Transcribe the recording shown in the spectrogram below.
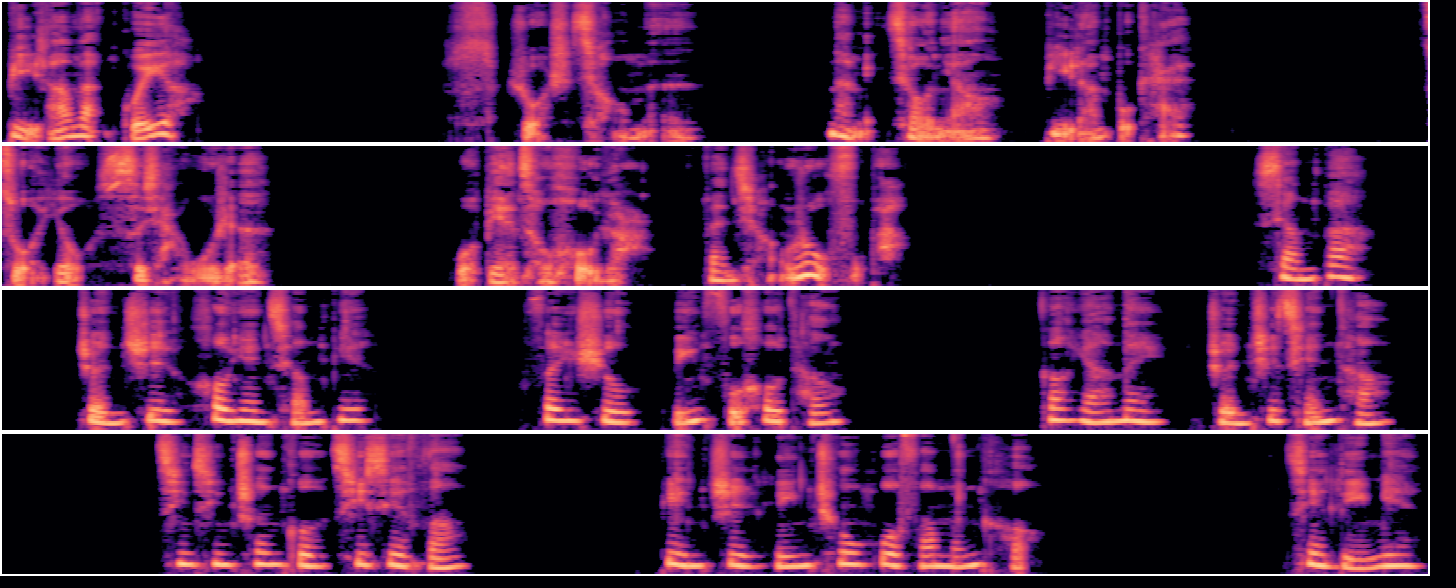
必然晚归啊。若是敲门，那美娇娘必然不开。左右四下无人，我便从后院翻墙入府吧。想罢，转至后院墙边。翻入林府后堂，高衙内转至前堂，轻轻穿过器械房，便至林冲卧房门口。见里面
